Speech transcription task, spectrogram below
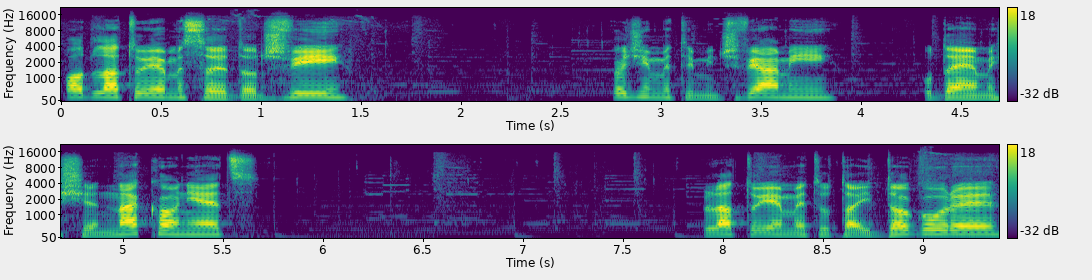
Podlatujemy sobie do drzwi. Wchodzimy tymi drzwiami. Udajemy się na koniec. Wlatujemy tutaj do góry.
